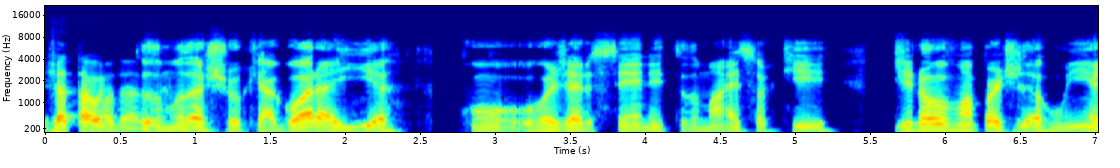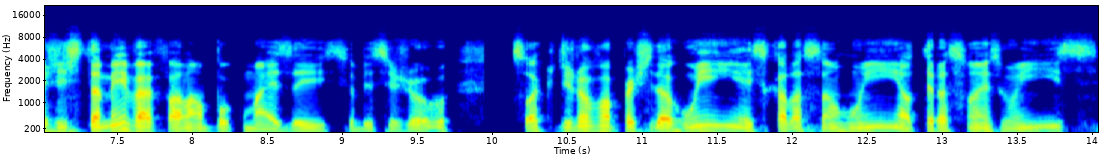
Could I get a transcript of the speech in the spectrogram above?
Já tá rodando. Todo né? mundo achou que agora ia com o Rogério Senna e tudo mais, só que de novo uma partida ruim. A gente também vai falar um pouco mais aí sobre esse jogo. Só que de novo uma partida ruim, a escalação ruim, alterações ruins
